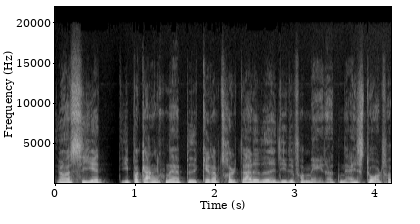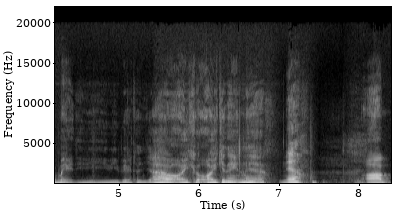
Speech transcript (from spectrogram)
det vil også sige, at de par gange, den er blevet genoptrykt, der har det været i lille format, og den er i stort format i, i, virkeligheden. Jeg har orig- originalen her. Ja. Og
